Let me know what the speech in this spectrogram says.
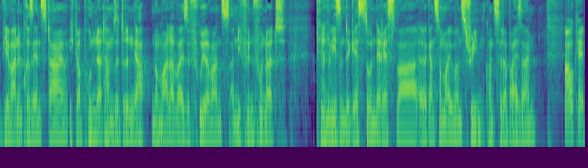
wir waren in Präsenz da. Ich glaube 100 haben sie drin gehabt. Normalerweise früher waren es an die 500 anwesende Gäste und der Rest war äh, ganz normal über den Stream. Konntest du dabei sein. ah, okay.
